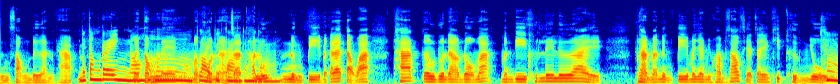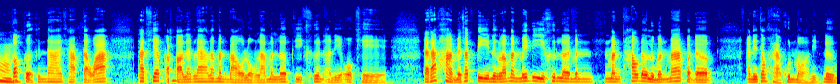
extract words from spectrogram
ถึงสเดือนครับ ไม่ต้องเร่งเนาะ ไม่ต้องเร่งอ่บางปล่ยคนไปอาจตมจะธรรมทะลุดาหนึ่งปีไปก็ได้ แต่ว่าถ้าเราดูแนวโน้มว่ามันดีขึ้นเรื่อยๆ ผ่านมาหนึ่งปีมันยังมีความเศร้าเสียใจยังคิดถึงอยู่ค่ะก็เกิดขึ้นได้ครับ แต่ว่าถ้าเทียบกับตอนแรก ๆ แล้วมันเบาลงแล้วมันเริ่มดีขึ้นอันนี้โอเค แต่ถ้าผ่านไปสักปีหนึ่งแล้วมันไม่ดีขึ้นเลยมันมันเท่าเดิมหรือมันมากกว่าเดิม อันนี้ต้องหาคุณหมอนิดนึง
